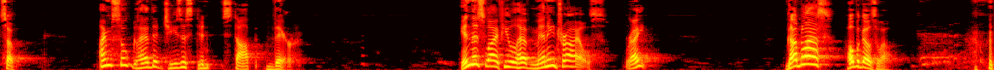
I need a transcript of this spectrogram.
So, I'm so glad that Jesus didn't stop there. In this life, you will have many trials, right? God bless. Hope it goes well.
